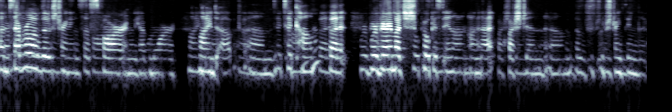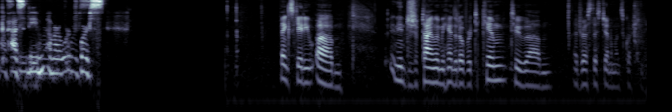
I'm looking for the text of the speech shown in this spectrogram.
um, several of those trainings thus far, and we have more lined up um, to come. But we're very much focused in on, on that question um, of, of strengthening the capacity of our workforce. Thanks, Katie. Um, in the interest of time, let me hand it over to Kim to um, address this gentleman's question here.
